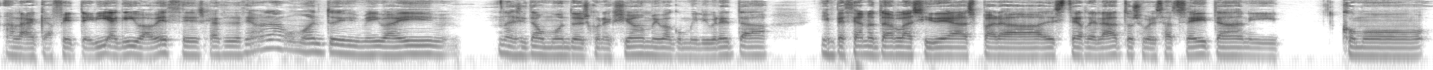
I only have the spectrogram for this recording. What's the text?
a la cafetería que iba a veces, que a veces decía, en algún momento y me iba ahí, necesitaba un momento de desconexión, me iba con mi libreta y empecé a anotar las ideas para este relato sobre Sad Satan y cómo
